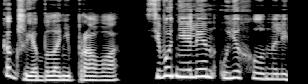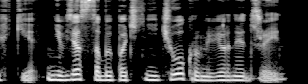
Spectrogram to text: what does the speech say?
Как же я была не права. Сегодня Элен уехала налегке, не взяв с собой почти ничего, кроме верной Джейн.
